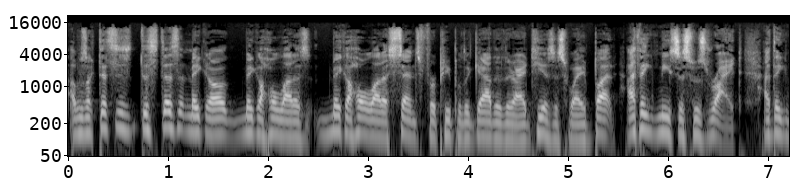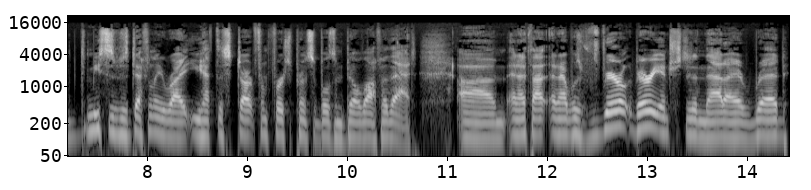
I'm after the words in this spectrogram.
I was like, this is this doesn't make a make a whole lot of make a whole lot of sense for people to gather their ideas this way. But I think Mises was right. I think Mises was definitely right. You have to start from first principles and build off of that. Um, and I thought, and I was very very interested in that. I read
